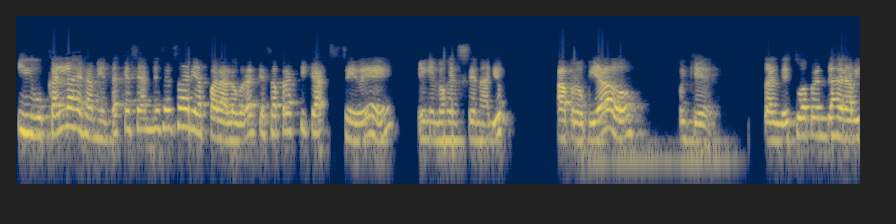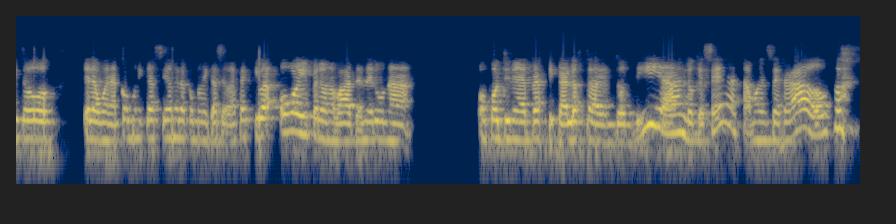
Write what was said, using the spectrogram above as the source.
y buscar las herramientas que sean necesarias para lograr que esa práctica se dé en los escenarios apropiado, porque tal vez tú aprendas el hábito de la buena comunicación, de la comunicación efectiva hoy, pero no vas a tener una oportunidad de practicarlo hasta en dos días, lo que sea, estamos encerrados.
